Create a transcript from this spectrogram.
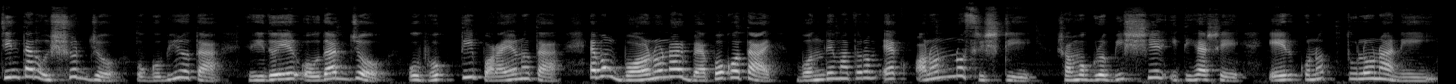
চিন্তার ঐশ্বর্য ও গভীরতা, হৃদয়ের ঔদার্য ও ভক্তি, পরায়ণতা এবং বর্ণনার ব্যাপকতায় বন্দে মাতরম এক অনন্য সৃষ্টি। সমগ্র বিশ্বের ইতিহাসে এর কোনো তুলনা নেই।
